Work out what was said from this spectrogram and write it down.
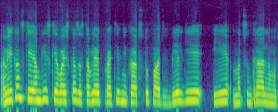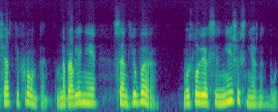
Американские и английские войска заставляют противника отступать в Бельгии и на центральном участке фронта в направлении Сент-Юбера в условиях сильнейших снежных бурь.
